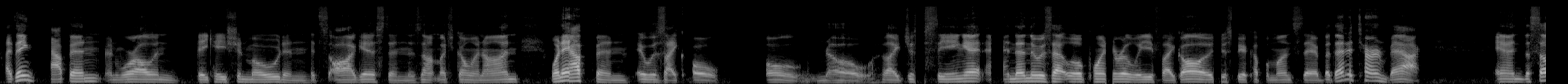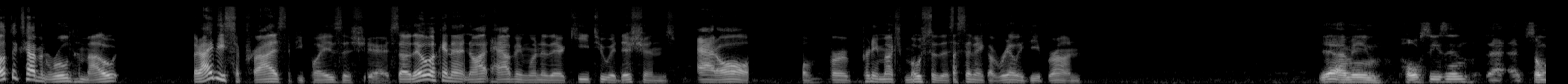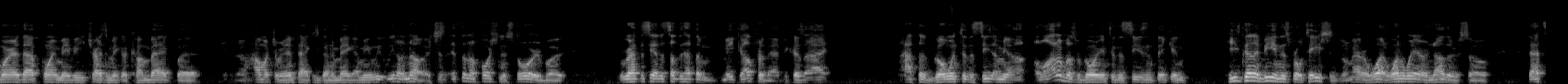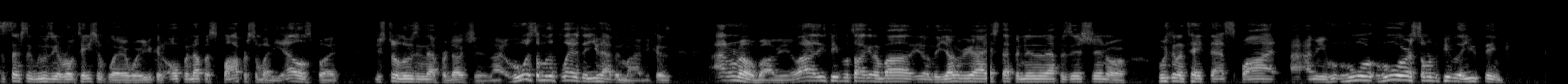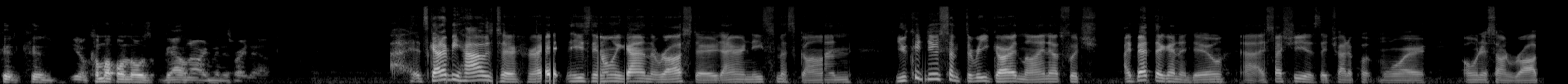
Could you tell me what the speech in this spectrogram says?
I think happened, and we're all in vacation mode, and it's August, and there's not much going on. When it happened, it was like, oh oh no, like just seeing it. And then there was that little point of relief, like, oh, it'll just be a couple months there. But then it turned back. And the Celtics haven't ruled him out, but I'd be surprised if he plays this year. So they're looking at not having one of their key two additions at all for pretty much most of this unless they make a really deep run. Yeah, I mean, postseason, that, somewhere at that point, maybe he tries to make a comeback, but you know how much of an impact he's going to make. I mean, we, we don't know. It's just it's an unfortunate story, but we're gonna have to see how the Celtics have to make up for that because I have to go into the season. I mean, a, a lot of us were going into the season thinking he's gonna be in this rotation no matter what, one way or another. So that's essentially losing a rotation player where you can open up a spot for somebody else, but you're still losing that production. Like, who are some of the players that you have in mind? Because I don't know, Bobby. A lot of these people talking about you know the younger guys stepping into that position or who's going to take that spot. I mean, who who are some of the people that you think could could you know come up on those Gallinari minutes right now? It's got to be Hauser, right? He's the only guy on the roster. Aaron Nesmith's gone. You could do some three guard lineups, which I bet they're going to do, uh, especially as they try to put more onus on Rob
